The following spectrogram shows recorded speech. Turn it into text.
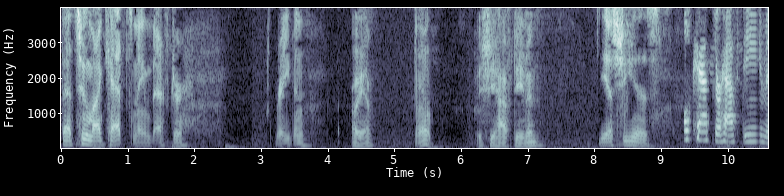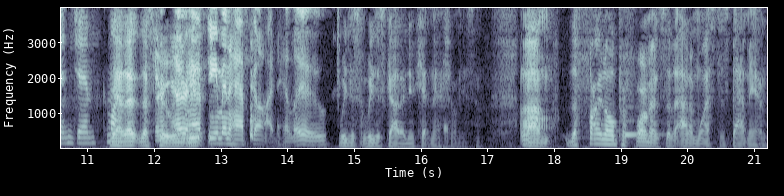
That's who my cat's named after. Raven. Oh yeah. Yep. Is she half demon? Yes, she is. All cats are half demon, Jim. Come on. Yeah, that, that's true. They're we- half demon, half god. Hello. we just we just got a new kitten actually. So. Um, the final performance of Adam West as Batman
